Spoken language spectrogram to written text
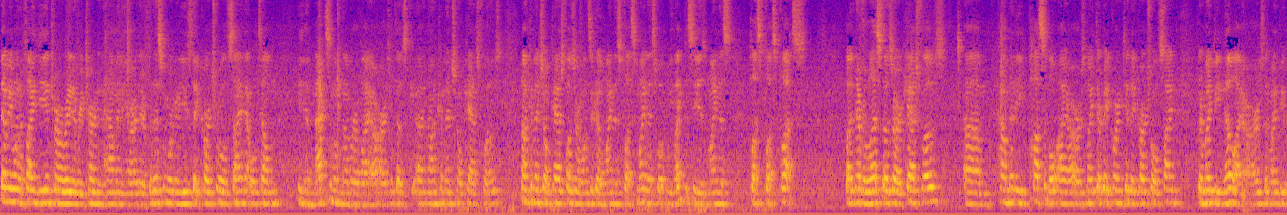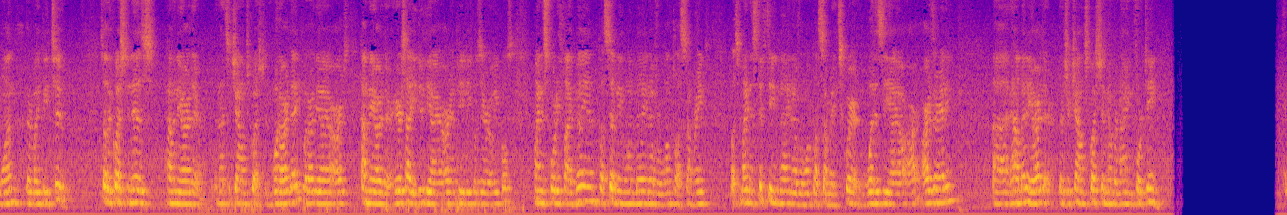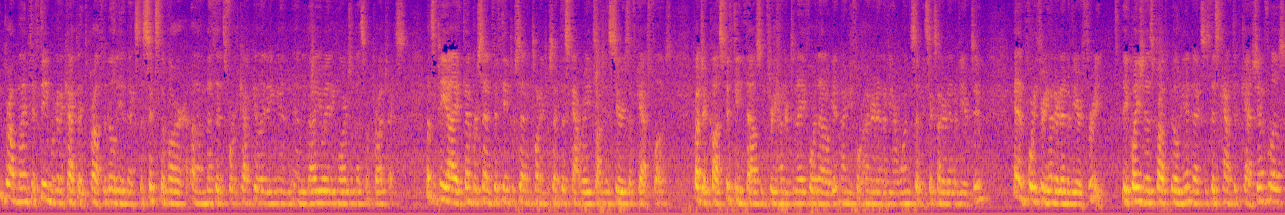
Then we want to find the internal rate of return and how many are there. For this one, we're going to use Descartes rule of sign that will tell the maximum number of IRRs with those uh, non-conventional cash flows. Non-conventional cash flows are ones that go minus, plus, minus. What we like to see is minus, plus, plus, plus. But nevertheless, those are our cash flows. Um, how many possible IRRs might there be? According to the cultural sign, there might be no IRRs. There might be one. There might be two. So the question is, how many are there? And that's a challenge question. What are they? What are the IRRs? How many are there? Here's how you do the IRR. NPV equals zero equals minus 45 million plus 71 million over 1 plus some rate plus minus 15 million over 1 plus some rate squared. What is the IRR? Are there any? Uh, and how many are there? There's your challenge question number 914. In problem 915, we're going to calculate the profitability index, the sixth of our uh, methods for calculating and, and evaluating large investment projects. What's a PI at 10%, 15%, and 20% discount rates on this series of cash flows? Project costs 15300 today. For that, I'll get 9400 end of year one, 7600 end of year two, and 4300 end of year three. The equation is profitability index is discounted cash inflows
